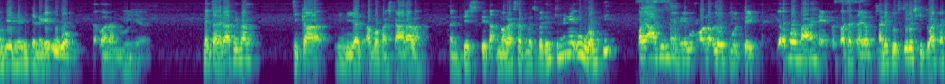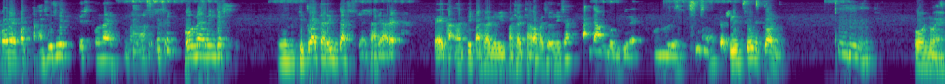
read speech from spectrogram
Mungkin ini jenenge uang, tak barang. iya Nek cara Raffi memang jika Hindia apa Baskara lah dan dis tidak merespek seperti itu jenenge uang sih. Kayak aku jenenge uang ono lo putih. Ya apa mana? Terus bahasa saya cari Gus Turis gitu aja kok repot. Sulit. Wis mulai. Nah, Mulai ringkes. Hmm, Gitu aja ringkas ya cari arek. Kayak gak ngerti bahasa dari bahasa Jawa bahasa Indonesia tak campur gitu rek. Ngono lho. Sulit sulit kon. Oh no eh.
